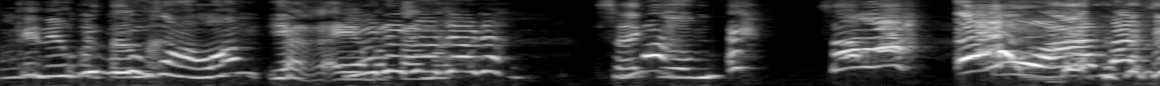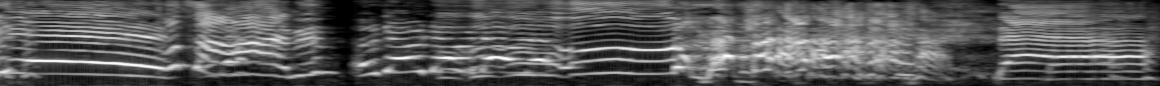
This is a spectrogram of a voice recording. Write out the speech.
Kan yang belum pertama. salam. Ya, Ya yang udah, udah, pertama. udah, udah. Assalamualaikum. Eh, salah. Eh, oh, apa sih? Kok salah, Den? Udah, udah, udah, udah. Uh, uh, uh. Dah.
